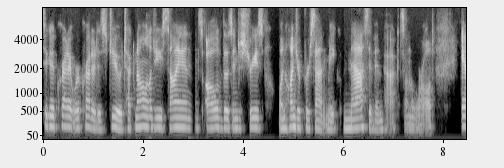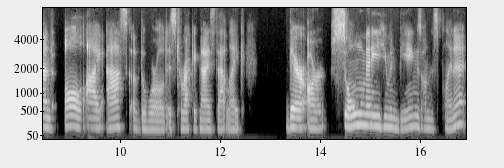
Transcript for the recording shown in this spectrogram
to give credit where credit is due. Technology science all of those industries 100% make massive impacts on the world. And all i ask of the world is to recognize that like there are so many human beings on this planet.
